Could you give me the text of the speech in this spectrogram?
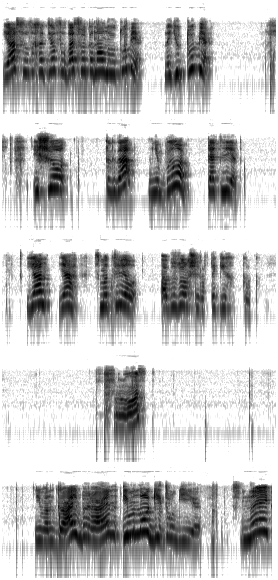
я хотел создать свой канал на ютубе, на ютубе еще когда мне было 5 лет. Я, я смотрел обзорщиков таких, как Фрост, Ивангай, Брайан и многие другие. Снейк,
